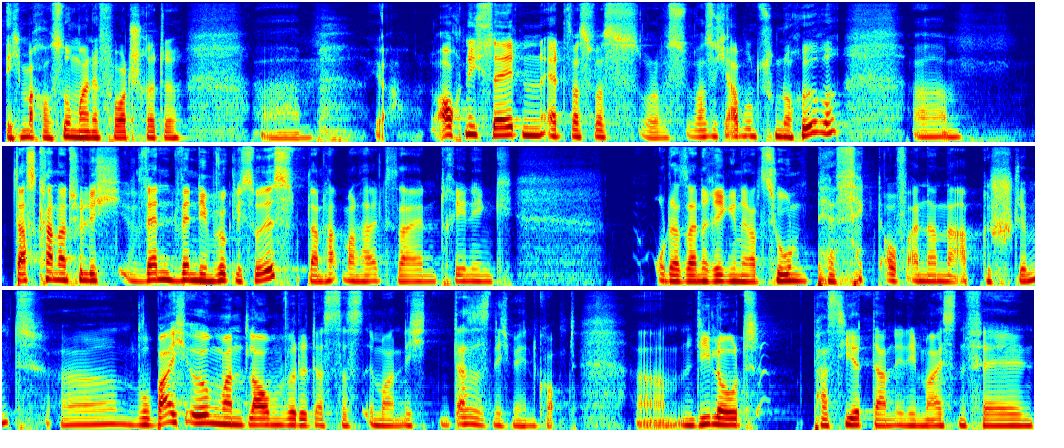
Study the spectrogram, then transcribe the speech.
Ich mache auch so meine Fortschritte. Ähm, ja, auch nicht selten etwas, was, oder was, was ich ab und zu noch höre. Ähm, das kann natürlich, wenn, wenn dem wirklich so ist, dann hat man halt sein Training oder seine Regeneration perfekt aufeinander abgestimmt. Äh, wobei ich irgendwann glauben würde, dass das immer nicht, dass es nicht mehr hinkommt. Ähm, ein Deload passiert dann in den meisten Fällen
